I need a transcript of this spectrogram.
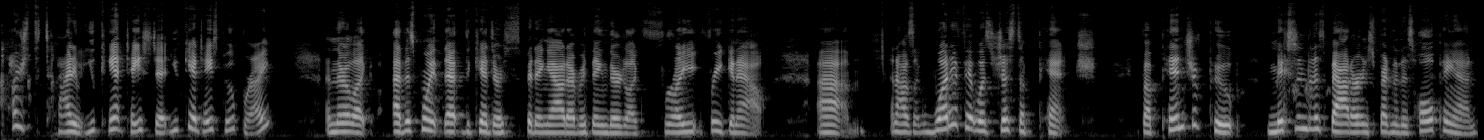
probably just a tiny bit. You can't taste it. You can't taste poop, right? And they're like, at this point, that the kids are spitting out everything. They're like free, freaking out. Um, and I was like, what if it was just a pinch? If a pinch of poop mixed into this batter and spread into this whole pan,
